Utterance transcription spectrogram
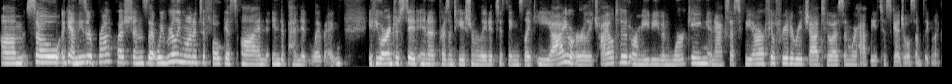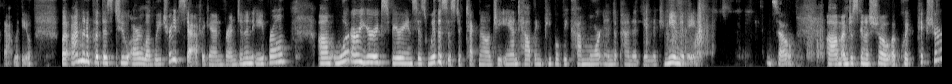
Um, so again, these are broad questions that we really wanted to focus on independent living. If you are interested in a presentation related to things like EI or early childhood, or maybe even working and access VR, feel free to reach out to us and we're happy to schedule something like that with you. But I'm gonna put this to our lovely TRAID staff, again, Brendan and April. Um, what are your experiences with assistive technology and helping people become more independent in the community? And so um, I'm just going to show a quick picture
